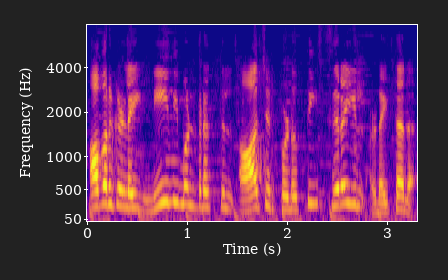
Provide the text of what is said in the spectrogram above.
அவர்களை நீதிமன்றத்தில் ஆஜர்படுத்தி சிறையில் அடைத்தனர்.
